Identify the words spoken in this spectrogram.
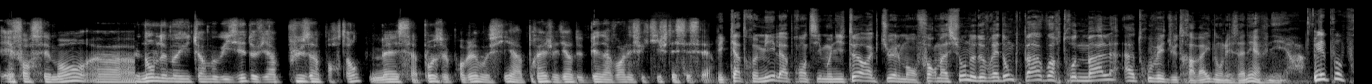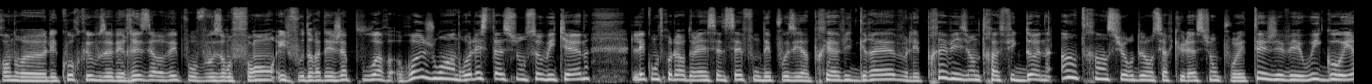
Et forcément, euh, le nombre de moniteurs mobilisés devient plus important, mais ça pose le problème aussi après, je veux dire, de bien avoir l'effectif nécessaire. Les 4000 apprentis moniteurs actuellement en formation ne devraient donc pas avoir trop de mal à trouver du travail dans les années à venir. Et pour prendre euh, les cours que vous avez réservés pour vos enfants, il faudra déjà pouvoir rejoindre les stations ce week-end. Les contrôleurs de la SNCF ont déposé un préavis de grève. Les prévisions de trafic donnent un train sur deux en circulation pour les TGV, Ouigo et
